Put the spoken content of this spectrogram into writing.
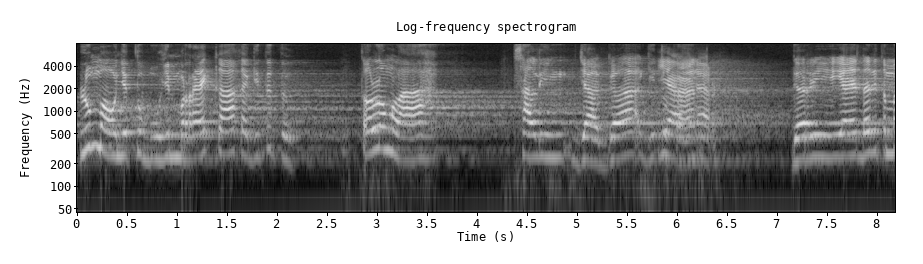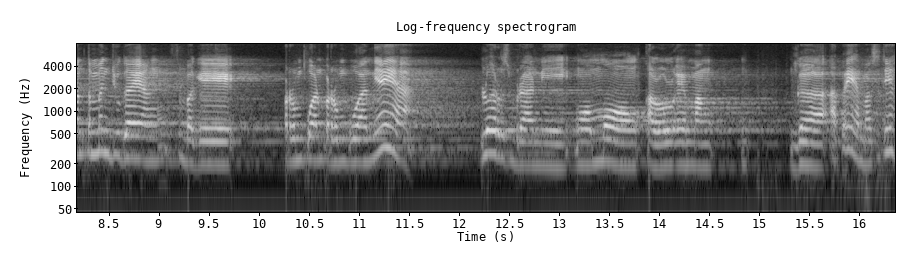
lu mau nyetubuhin mereka kayak gitu tuh. Tolonglah saling jaga gitu Iya, kan. benar. dari ya dari teman-teman juga yang sebagai perempuan-perempuannya ya lu harus berani ngomong kalau lu emang nggak apa ya maksudnya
